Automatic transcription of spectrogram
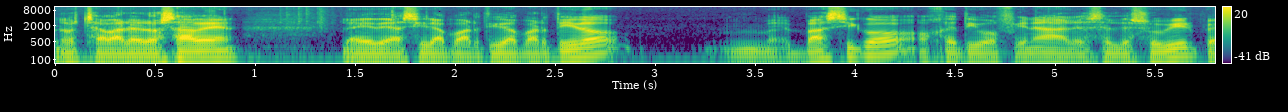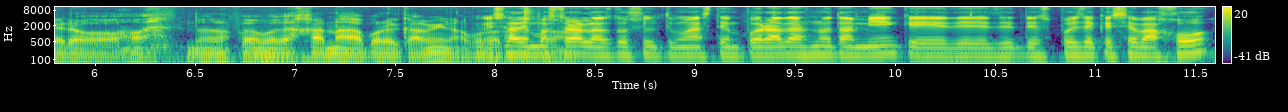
los chavales lo saben. La idea es ir a partido a partido, básico, objetivo final es el de subir, pero no nos podemos dejar nada por el camino. por se ha demostrado las dos últimas temporadas, ¿no? También que de- de- después de que se bajó,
